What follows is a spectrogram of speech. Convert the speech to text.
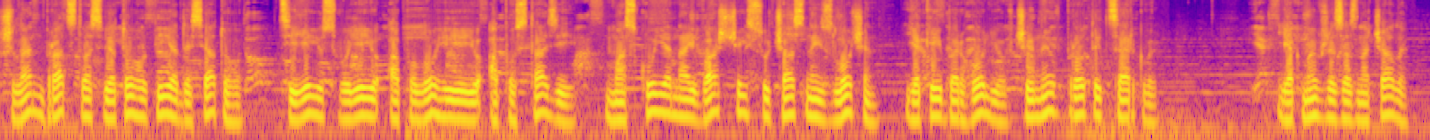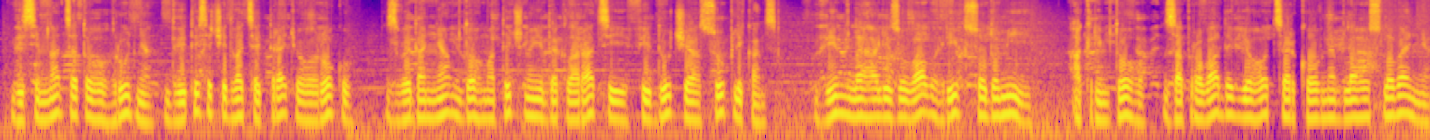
Член братства святого Пія X цією своєю апологією апостазії маскує найважчий сучасний злочин, який Бергольо вчинив проти церкви. Як ми вже зазначали, 18 грудня 2023 року з виданням догматичної декларації Fiducia Supplicans він легалізував гріх содомії, а крім того, запровадив його церковне благословення.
